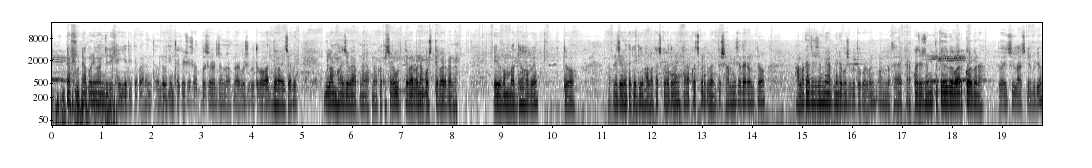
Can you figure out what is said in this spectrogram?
একটা ফুটা পরিমাণ যদি খাইয়ে দিতে পারেন, তাহলে ওই দিন থেকে সে সাত বছরের জন্য আপনার বসীভূত বা বাধ্য হয়ে যাবে। গোলাম হয়ে যাবে আপনার আপনার কথা ছাড়া উঠতে পারবে না, বসতে পারবে না। এরকম বাধ্য হবে। তো আপনি যেটা তাকে দিয়ে ভালো কাজ করাতে পারেন খারাপ কাজ করতে পারেন তো স্বামী সাধারণত ভালো কাজের জন্য আপনি এটা বসীভূত করবেন, অন্যথায় খারাপ কাজের জন্য তো কেউ ব্যবহার করবে না। তো এই ছিল আজকের ভিডিও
